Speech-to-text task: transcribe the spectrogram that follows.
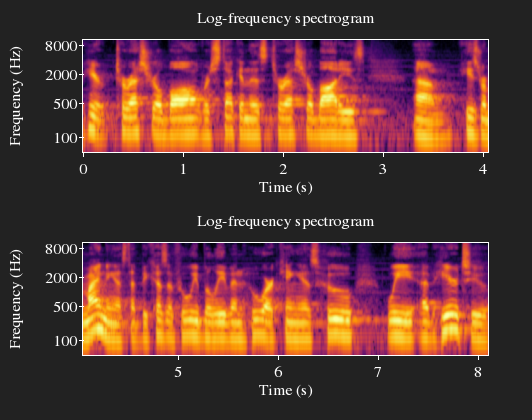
here terrestrial ball we're stuck in this terrestrial bodies. Um, he's reminding us that because of who we believe in, who our king is, who we adhere to,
